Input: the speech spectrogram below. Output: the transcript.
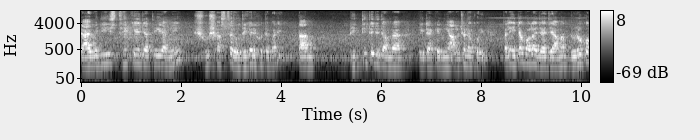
ডায়াবেটিস থেকে যাতে আমি সুস্বাস্থ্যের অধিকারী হতে পারি, তার ভিত্তিতে যদি আমরা এটাকে নিয়ে আলোচনা করি, তাহলে এটা বলা যায় যে আমার দুরকম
